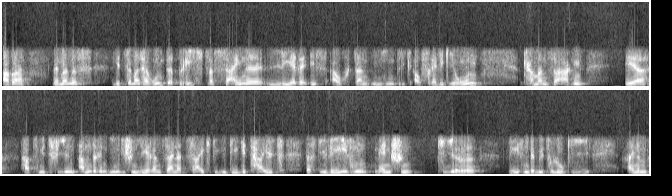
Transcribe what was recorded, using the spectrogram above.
Aber wenn man es jetzt einmal herunterbricht, was seine Lehre ist, auch dann im Hinblick auf Religion, kann man sagen, er hat mit vielen anderen indischen Lehrern seiner Zeit die Idee geteilt, dass die Wesen, Menschen, Tiere, Wesen der Mythologie einem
